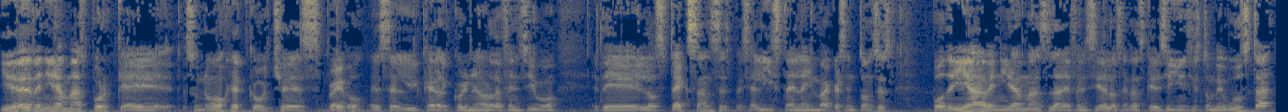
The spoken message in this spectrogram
Y debe venir a más porque su nuevo head coach es Bravo, es el que era el coordinador defensivo de los Texans, especialista en linebackers, entonces podría venir a más la defensiva de los Titans que decir, yo insisto, me gusta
